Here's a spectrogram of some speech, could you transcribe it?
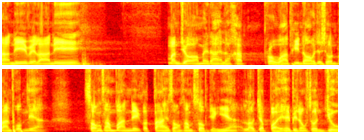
ณะนี้เวลานี้มันยอมไม่ได้แล้วครับ เพราะว่าพี่น้องประชาชนบ้านผมเนี่ย สองสามวันนี้ก็ตายสองสามศพอย่างเงี้ยเราจะปล่อยให้พี่น้องชนอยู่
